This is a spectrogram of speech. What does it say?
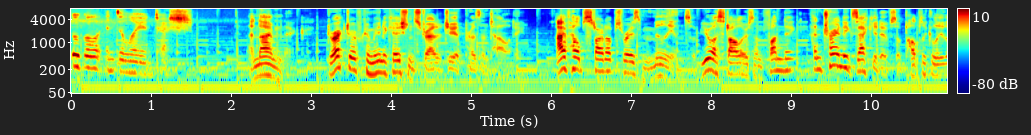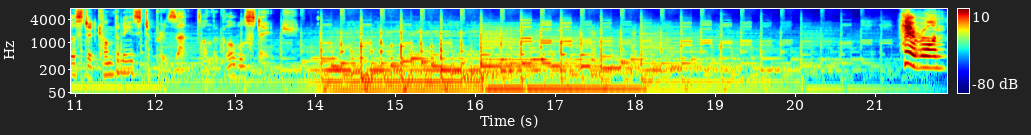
Google, and Deloitte & Touche. And I'm Nick, Director of Communication Strategy at Presentality. I've helped startups raise millions of US dollars in funding and trained executives of publicly listed companies to present on the global stage. Hey everyone,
